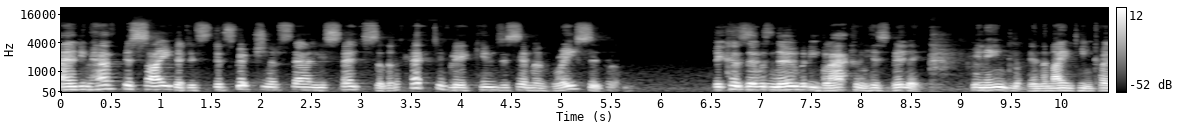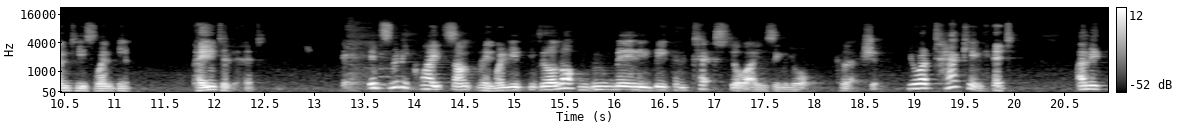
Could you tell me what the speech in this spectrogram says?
and you have beside it this description of Stanley Spencer that effectively accuses him of racism because there was nobody black in his village in England in the 1920s when he painted it. It's really quite something when you, you're not merely recontextualizing your collection, you're attacking it. I mean,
